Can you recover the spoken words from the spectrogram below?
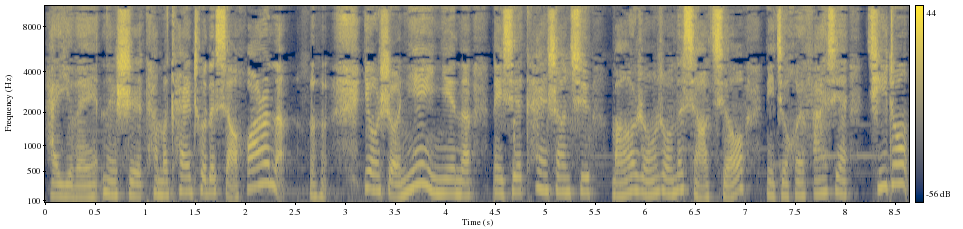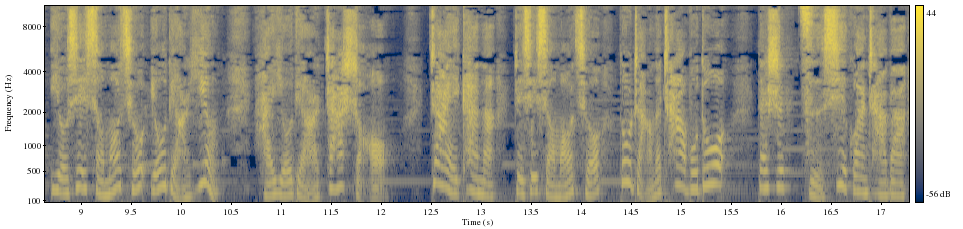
还以为那是它们开出的小花呢呵呵。用手捏一捏呢，那些看上去毛茸茸的小球，你就会发现其中有些小毛球有点硬，还有点扎手。乍一看呢，这些小毛球都长得差不多，但是仔细观察吧，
